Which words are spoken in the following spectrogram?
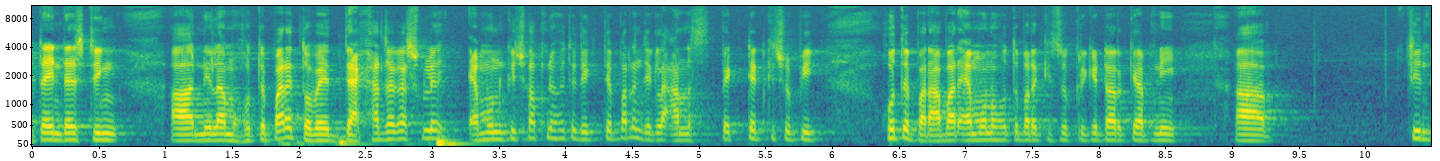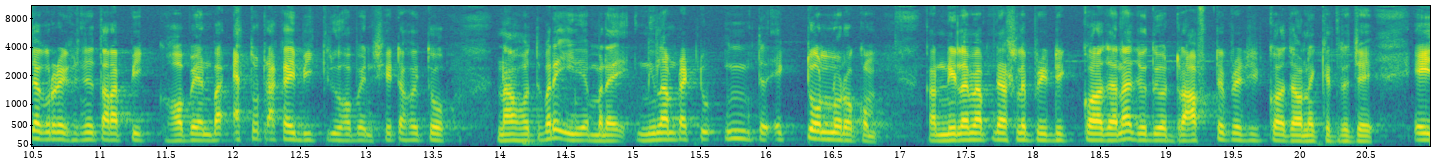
একটা ইন্টারেস্টিং নিলাম হতে পারে। তবে দেখা যাক আসলে এমন কিছু আপনি হয়তো দেখতে পারেন যেগুলো আনএক্সপেক্টেড কিছু পিক হতে পারে। আবার এমনও হতে পারে কিছু ক্রিকেটারকে আপনি চিন্তা করে রেখেছেন তারা পিক হবেন বা এত টাকায় বিক্রি হবেন, সেটা হয়তো না হতে পারে। মানে নিলামটা একটু একটু অন্যরকম। কারণ নিলামে আপনি আসলে প্রেডিক্ট করা যায় না, যদিও ড্রাফটে প্রেডিক্ট করা যায় অনেক ক্ষেত্রে যে এই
